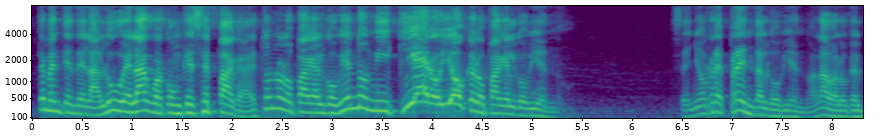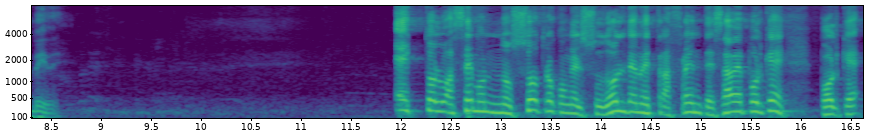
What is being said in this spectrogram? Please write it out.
¿Usted me entiende? La luz, el agua, ¿con qué se paga? Esto no lo paga el gobierno, ni quiero yo que lo pague el gobierno. Señor, reprenda al gobierno. Alaba lo que él vive. Esto lo hacemos nosotros con el sudor de nuestra frente. ¿Sabe por qué? Porque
